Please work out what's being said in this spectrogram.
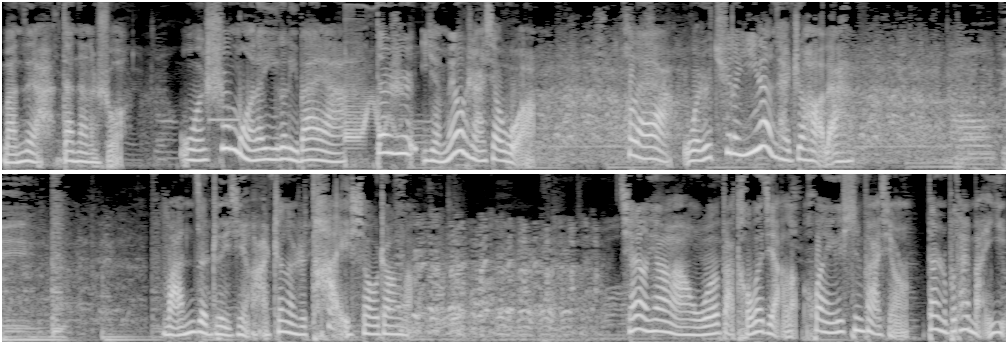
丸子呀，淡淡的说：“我是抹了一个礼拜呀，但是也没有啥效果。后来呀，我是去了医院才治好的。”丸子最近啊，真的是太嚣张了。前两天啊，我把头发剪了，换了一个新发型，但是不太满意，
